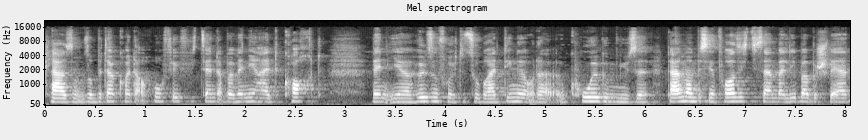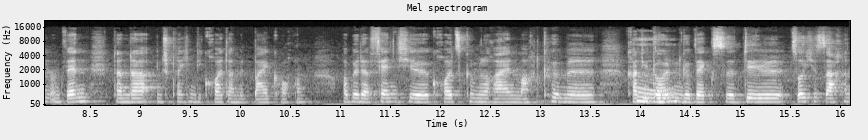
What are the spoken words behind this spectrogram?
Klar sind so Bitterkräuter auch hocheffizient, aber wenn ihr halt kocht, wenn ihr Hülsenfrüchte zubereitet, Dinge oder Kohlgemüse, da immer ein bisschen vorsichtig sein bei Leberbeschwerden und wenn, dann da entsprechend die Kräuter mit beikochen. Ob ihr da Fenchel, Kreuzkümmel reinmacht, Kümmel, gerade mhm. die Doldengewächse, Dill, solche Sachen,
